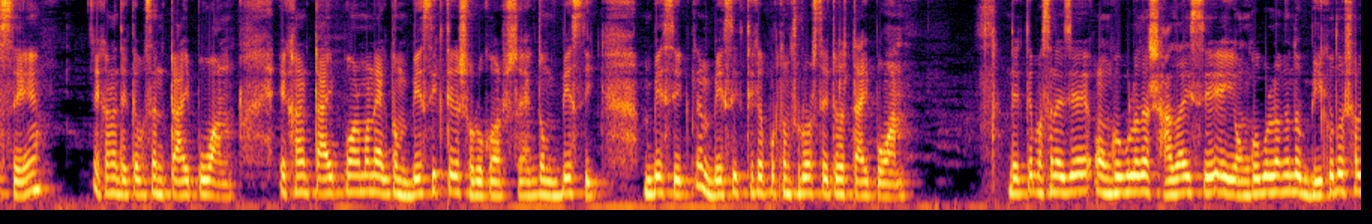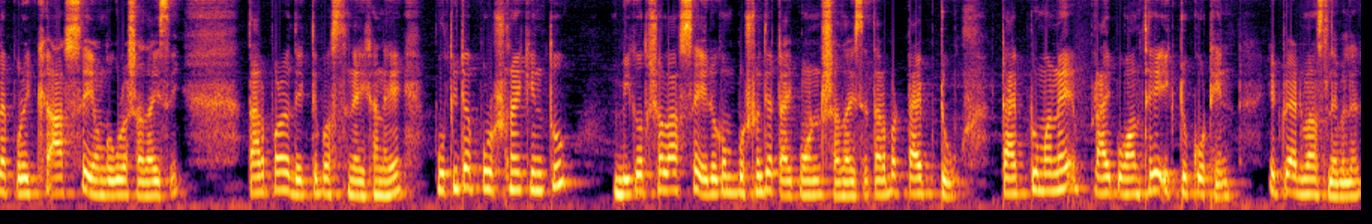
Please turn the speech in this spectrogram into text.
আছে, এখানে দেখতে পাচ্ছেন টাইপ ওয়ান এখানে টাইপ ওয়ান মানে একদম বেসিক থেকে শুরু করছে, একদম বেসিক বেসিক বেসিক থেকে প্রথম শুরু করছে এটা হচ্ছে টাইপ ওয়ান দেখতে পাচ্ছেন এই যে অঙ্কগুলো যা সাজাইছে, এই অঙ্কগুলো কিন্তু বিগত সালে পরীক্ষা আসছে, এই অঙ্কগুলো সাজাইছে। তারপরে দেখতে পাচ্ছেন এখানে প্রতিটা প্রশ্নই কিন্তু বিগত সালে আসছে, এরকম প্রশ্ন দিয়ে টাইপ ওয়ান সাজাইছে তারপর টাইপ টু টাইপ টু মানে টাইপ ওয়ান থেকে একটু কঠিন, একটু অ্যাডভান্স লেভেলের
